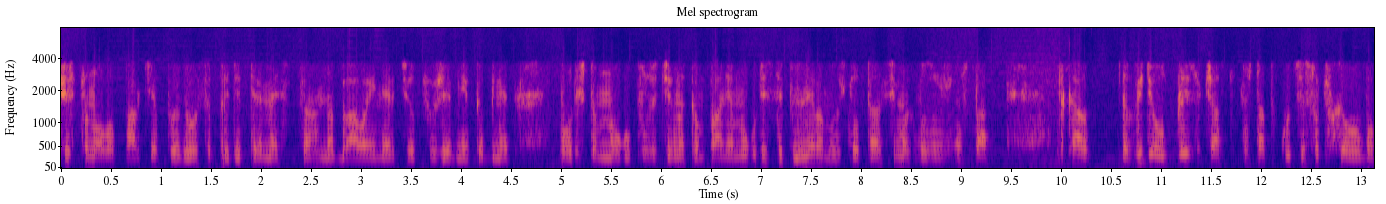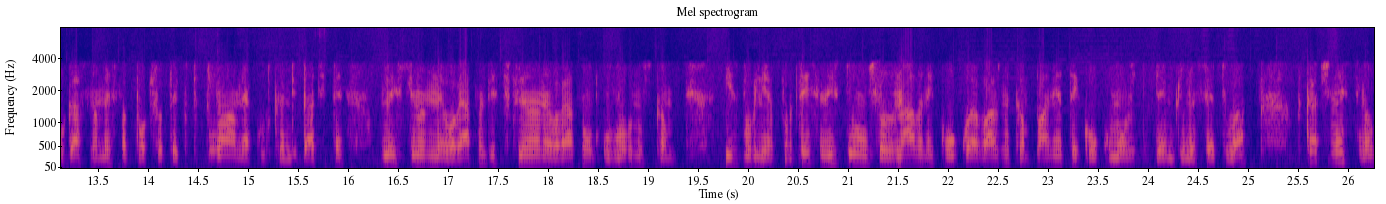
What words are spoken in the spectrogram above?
чисто нова партия, появила се преди 3 месеца, набрала инерция от служебния кабинет, водеща много позитивна кампания, много дисциплинирана, защото аз имах възможността така видя отблизо част от нещата, които се случваха в Бургас на местна почва, тъй като познавам някои от кандидатите. Наистина невероятна дисциплина, невероятна отговорност към изборния процес и наистина осъзнаване колко е важна кампанията и колко може да им донесе това. Така че наистина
